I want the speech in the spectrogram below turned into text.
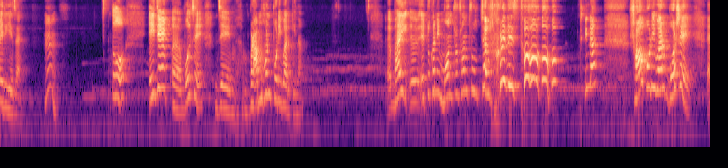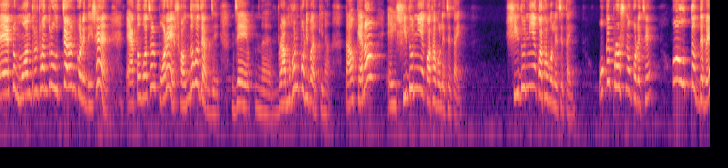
বেরিয়ে যায়, হুম? তো এই যে বলছে যে ব্রাহ্মণ পরিবার কিনা। ভাই একটুখানি মন্ত্রতন্ত্র উচ্চারণ করে দিস তো ঠিক না সপরিবার বসে একটু মন্ত্রতন্ত্র উচ্চারণ করে দিস হ্যাঁ? এত বছর পরে সন্দেহ জাগছে যে ব্রাহ্মণ পরিবার কিনা। তাও কেন? এই সিঁদুর নিয়ে কথা বলেছে তাই। সিঁদুর নিয়ে কথা বলেছে তাই। ওকে প্রশ্ন করেছে ও উত্তর দেবে।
